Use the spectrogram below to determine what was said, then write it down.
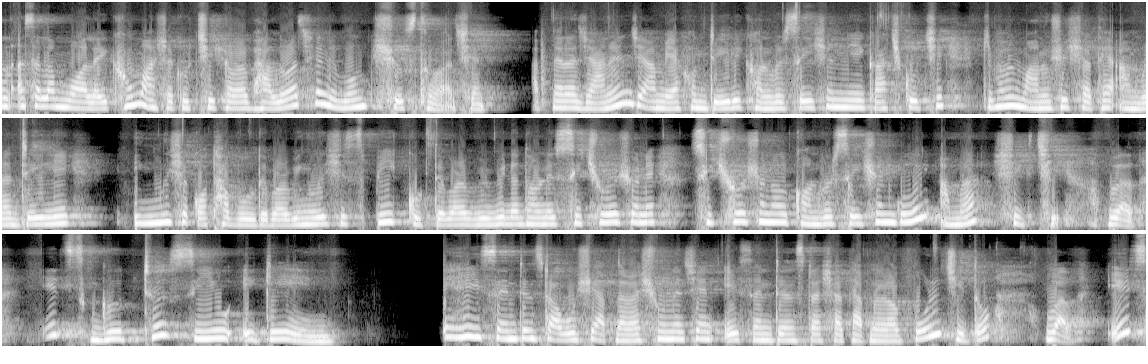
এভরিওয়ান, আসসালামু আলাইকুম। আশা করছি সবাই ভালো আছেন এবং সুস্থ আছেন। আপনারা জানেন যে আমি এখন ডেইলি কনভারসেশন নিয়ে কাজ করছি। কীভাবে মানুষের সাথে আমরা ডেইলি ইংলিশে কথা বলতে পারব ইংলিশে স্পিক করতে পারব, বিভিন্ন ধরনের সিচুয়েশনে সিচুয়েশনাল কনভারসেশনগুলোই আমরা শিখছি। Well it's good to see you again এই সেন্টেন্সটা অবশ্যই আপনারা শুনেছেন, এই সেন্টেন্সটার সাথে আপনারা পরিচিত। Well it's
